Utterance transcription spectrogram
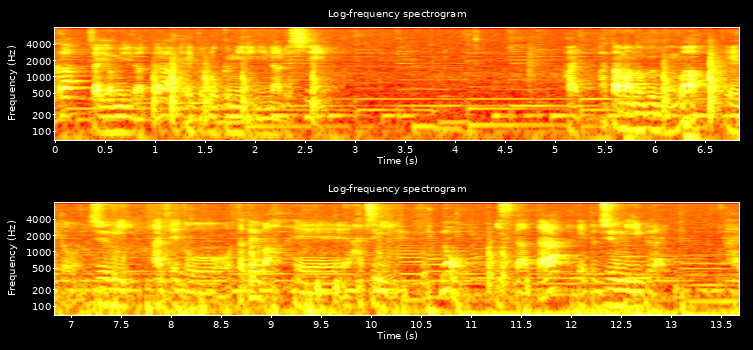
がじゃあ 4mm だったら、えー、と 6mm になるしはい、頭の部分は、えーと、10ミリ。あ、えーと、例えば、えー、8ミリの椅子だったら、えーと、10ミリぐらい、は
